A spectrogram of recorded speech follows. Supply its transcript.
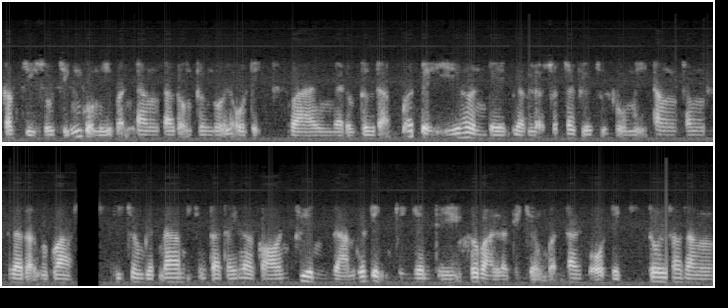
các chỉ số chính của Mỹ vẫn đang dao động tương đối là ổn định và nhà đầu tư đã bớt để ý hơn về việc lợi suất trái phiếu chính phủ Mỹ tăng trong giai đoạn vừa qua. Thị trường Việt Nam thì chúng ta thấy là có phiên giảm nhất định, tuy nhiên thì cơ bản là thị trường vẫn đang ổn định. Tôi cho rằng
